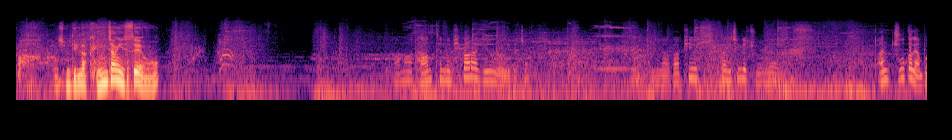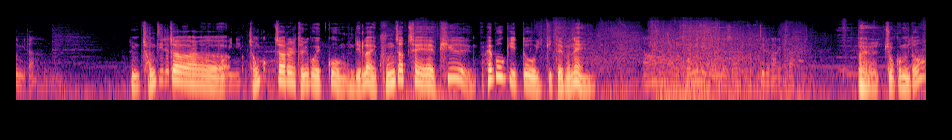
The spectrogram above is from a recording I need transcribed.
와, 지금 닐라 굉장히 세요. 아마 다음 템은 피바라기를 올리겠죠? 릴라가 피 적당히 챙겨주면 안 죽을 각이 안 보입니다. 지금 딜을 정복자 정복자를 들고 있고 닐라의 궁 자체에 피 회복이 또 있기 때문에 네, 조금 더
